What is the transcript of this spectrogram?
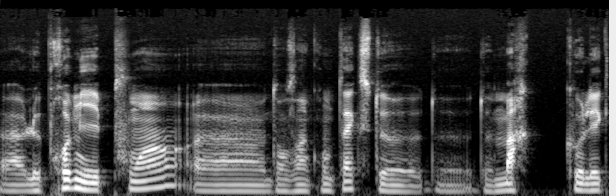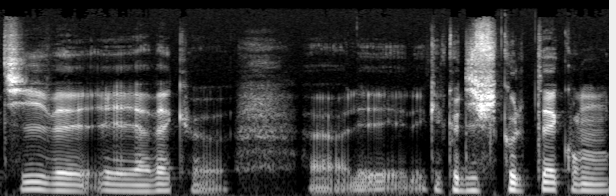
Euh, le premier point, euh, dans un contexte de, marque collective et, avec euh, les, quelques difficultés qu'on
